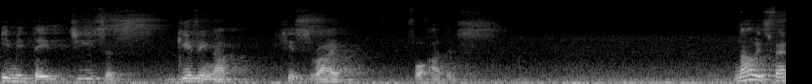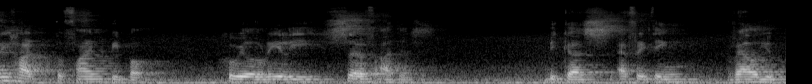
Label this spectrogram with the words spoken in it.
imitate Jesus giving up his right for others. Now it's very hard to find people who will really serve others because everything valued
